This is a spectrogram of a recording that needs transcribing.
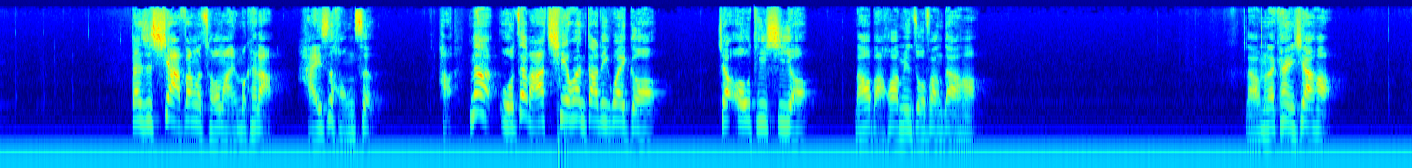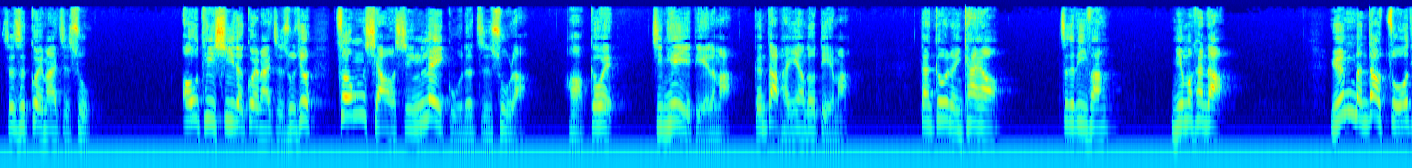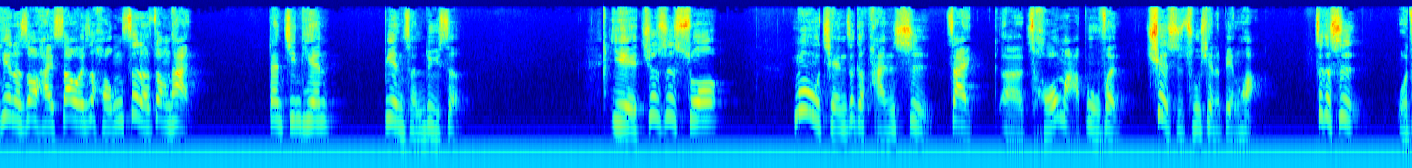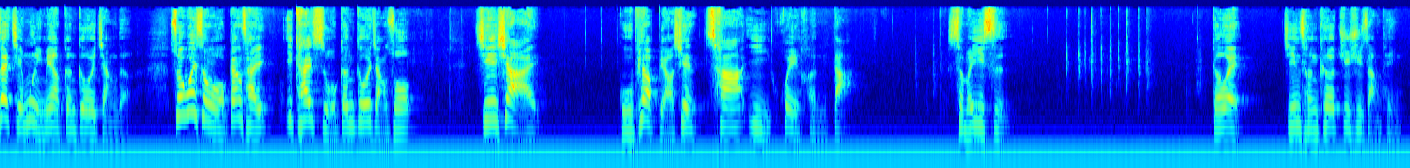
但是下方的筹码有没有看到？还是红色。好，那我再把它切换到另外一个哦，叫 OTC 哦，然后把画面做放大哈。来，我们来看一下哈，这是贵买指数，OTC 的贵买指数，就中小型类股的指数了。好，各位，今天也跌了嘛，跟大盘一样都跌嘛。但各位你看哦，这个地方，你有没有看到？原本到昨天的时候还稍微是红色的状态，但今天变成绿色。也就是说，目前这个盘势在呃筹码部分确实出现了变化。这个是我在节目里面要跟各位讲的。所以为什么我刚才一开始我跟各位讲说，接下来。股票表现差异会很大，什么意思？各位，金城科继续涨停，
